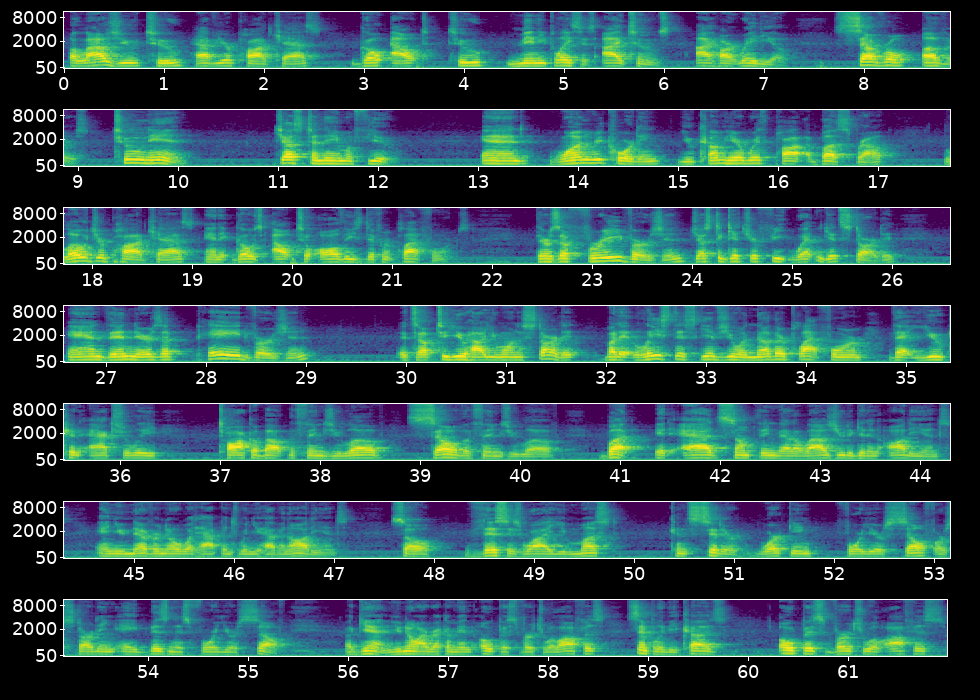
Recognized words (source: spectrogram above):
allows you to have your podcast go out to many places iTunes, iHeartRadio, several others. TuneIn, just to name a few and one recording. You come here with Buzzsprout, load your podcast, and it goes out to all these different platforms. There's a free version just to get your feet wet and get started. And then there's a paid version. It's up to you how you want to start it, but at least this gives you another platform that you can actually talk about the things you love, sell the things you love, but it adds something that allows you to get an audience and you never know what happens when you have an audience. So this is why you must consider working for yourself or starting a business for yourself. Again you know i recommend opus virtual office simply because opus virtual office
